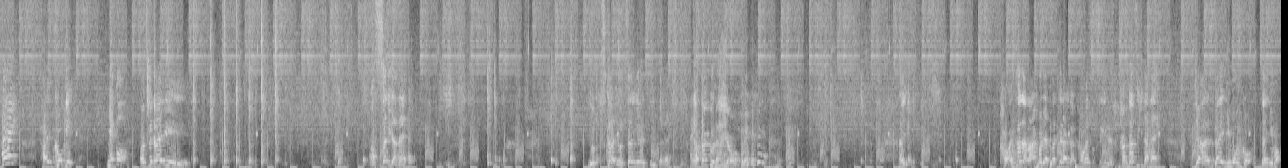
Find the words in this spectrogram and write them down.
はいはい、コウキ。猫あすごいあっさりだね4つか4つあげるって言ったね、はい。叩くなよ。はい。かわいそうだなこれはさくらがかわいそうすぎる。簡単すぎたね。じゃあ第2問いこう。第2問。は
